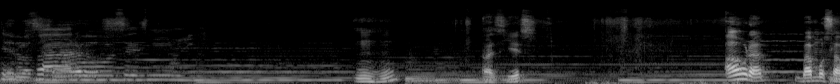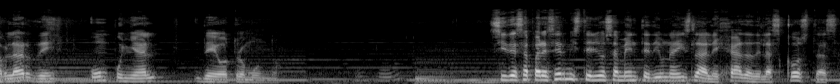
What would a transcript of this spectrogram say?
de, los faros es muy Así es. Ahora vamos a hablar de un puñal de otro mundo. Si desaparecer misteriosamente de una isla alejada de las costas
